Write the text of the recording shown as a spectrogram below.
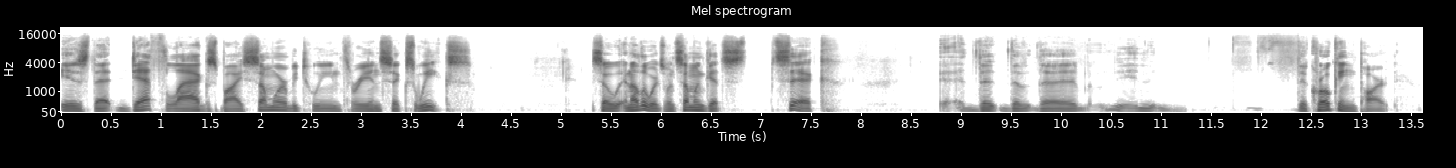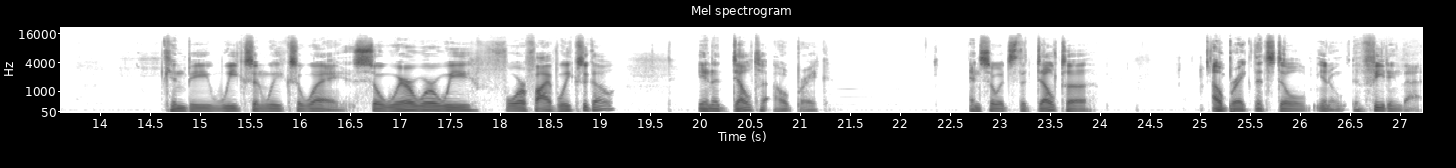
is that death lags by somewhere between three and six weeks. So, in other words, when someone gets sick, uh, the the the the croaking part can be weeks and weeks away. So, where were we four or five weeks ago? In a Delta outbreak. And so it's the Delta outbreak that's still, you know, feeding that.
